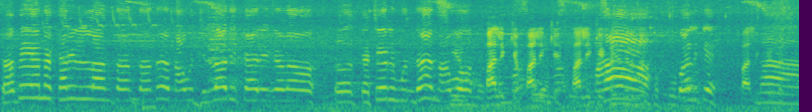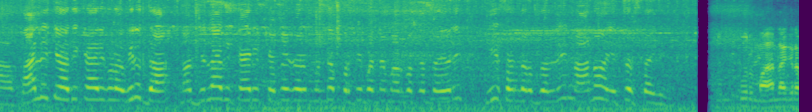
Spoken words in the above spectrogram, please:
ಸಭೆಯನ್ನು ಕರೀಲಿಲ್ಲ ಅಂತ ಅಂತಂದ್ರೆ ನಾವು ಜಿಲ್ಲಾಧಿಕಾರಿಗಳ ಕಚೇರಿ ಮುಂದೆ ನಾವು ಪಾಲಿಕೆ ಪಾಲಿಕೆ ಪಾಲಿಕೆ ಪಾಲಿಕೆ. ಪಾಲಿಕೆ. ಅಧಿಕಾರಿಗಳ ವಿರುದ್ಧ ನಾವು ಜಿಲ್ಲಾಧಿಕಾರಿ ಕಚೇರಿಗಳ ಮುಂದೆ ಪ್ರತಿಭಟನೆ ಮಾಡ್ಬೇಕಂತ ಹೇಳಿ ಈ ಸಂದರ್ಭದಲ್ಲಿ ನಾನು ಎಚ್ಚರಿಸ್ತಾ ಇದ್ದೀನಿ. ತುಮಕೂರು ಮಹಾನಗರ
